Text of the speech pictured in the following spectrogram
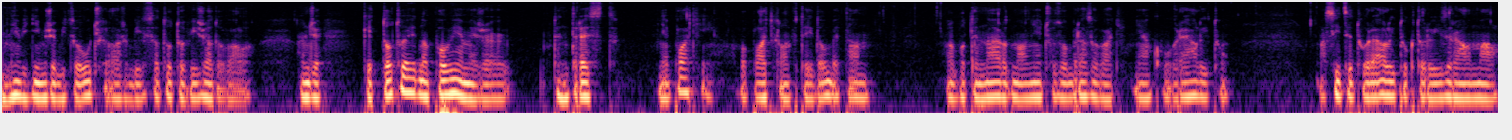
nevidím, že by to učila, že by sa toto vyžadovalo. Lenže keď toto jedno povieme, že ten trest neplatí, lebo platí len v tej dobe tam, lebo ten národ mal niečo zobrazovať, nejakú realitu. A síce tú realitu, ktorú Izrael mal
